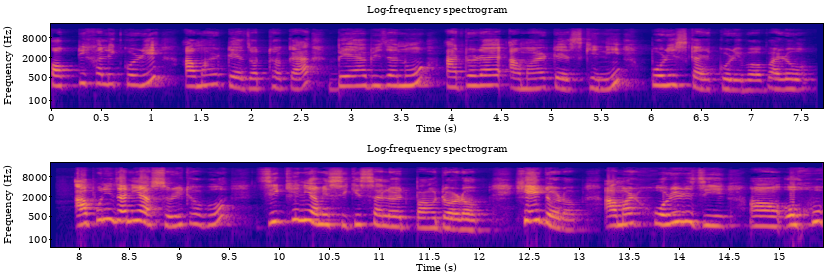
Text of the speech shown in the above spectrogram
শক্তিশালী কৰি আমাৰ তেজত থকা বেয়া বীজাণু আঁতৰাই আমাৰ তেজখিনি পৰিষ্কাৰ কৰিব পাৰোঁ। আপুনি জানি আচৰিত হ'ব যিখিনি আমি চিকিৎসালয়ত পাওঁ দৰৱ সেই দৰৱ আমাৰ শৰীৰ যি অসুখ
